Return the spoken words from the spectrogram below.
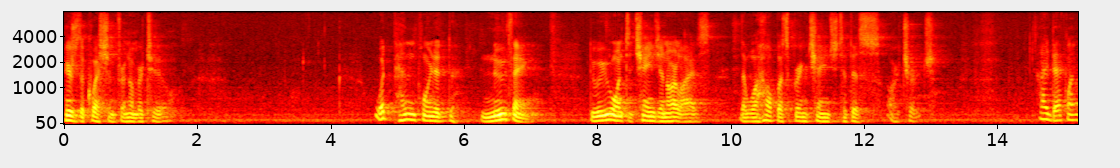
Here's the question for number two What pinpointed new thing do we want to change in our lives that will help us bring change to this, our church? Hi, Declan.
